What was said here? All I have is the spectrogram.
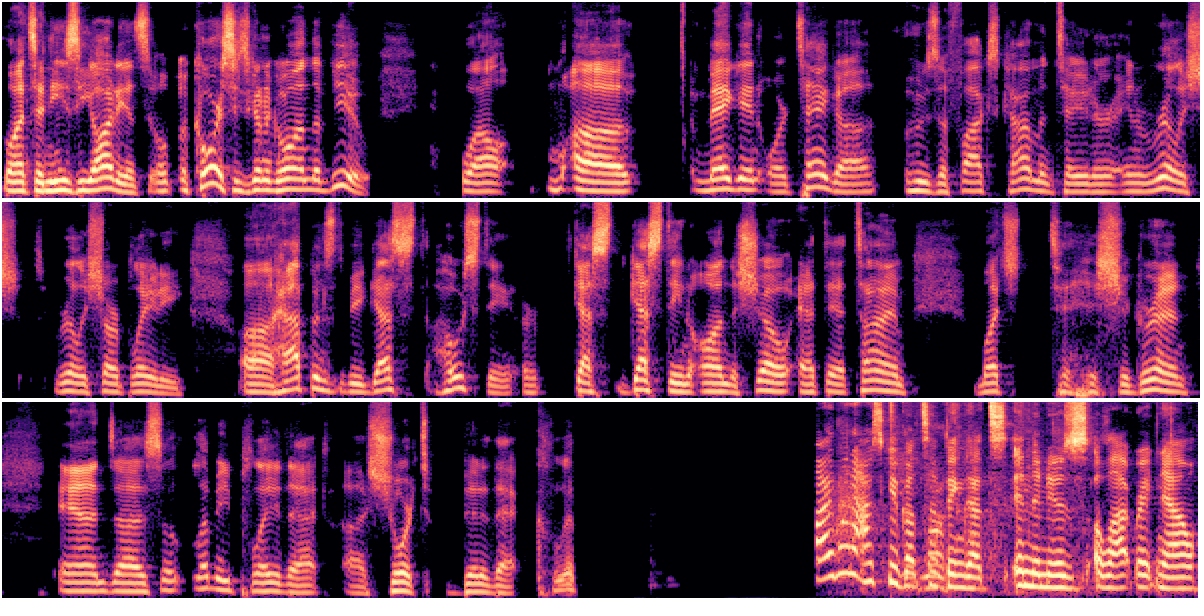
wants an easy audience. Of course, he's going to go on The View. Well, uh, Megan Ortagus, who's a Fox commentator and a really, really sharp lady, uh, happens to be guest hosting or guest guesting on the show at that time, much to his chagrin. And uh, so let me play that uh, short bit of that clip. I want to ask you about something that's in the news a lot right now.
